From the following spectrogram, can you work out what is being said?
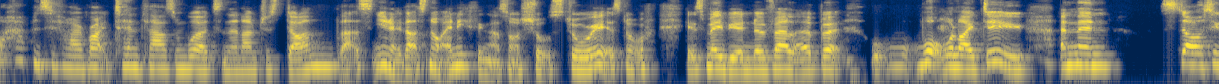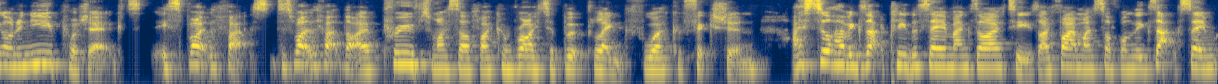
what happens if I write 10,000 words and then I'm just done? That's, you know, that's not anything. That's not a short story. It's not, it's maybe a novella, but what will I do? And then starting on a new project despite the fact despite the fact that i've proved to myself i can write a book length work of fiction i still have exactly the same anxieties. I find myself on the exact same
